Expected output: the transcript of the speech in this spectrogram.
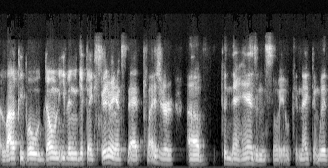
a lot of people don't even get to experience that pleasure of putting their hands in the soil, connecting with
